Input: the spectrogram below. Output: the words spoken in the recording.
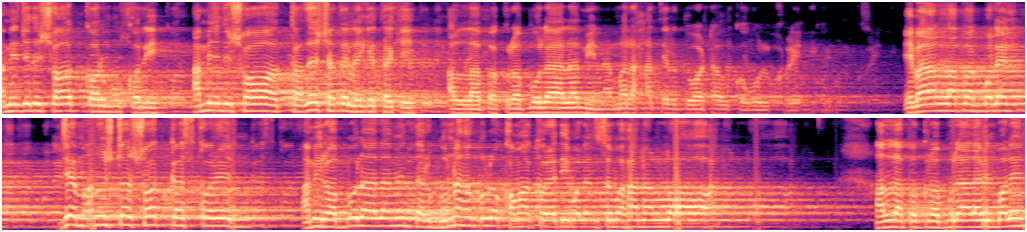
আমি যদি সৎ কর্ম করি, আমি যদি সৎ কাজের সাথে লেগে থাকি, আল্লাহ পাক রব্বুল আলামিন আমার হাতের দোয়াটাও কবুল করে এবার আল্লাহ পাক বলেন, যে মানুষটা সৎ কাজ করেন আমি রব্বুল আলামিন তার গুনাহগুলো ক্ষমা করে দিই বলেন, সুবহানাল্লাহ। আল্লাহ পাক রব্বুল আলামিন বলেন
